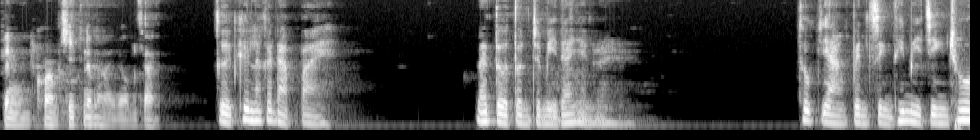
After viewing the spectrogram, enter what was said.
เป็นความคิดหรือเปล่าโยมอาจารย์เกิดขึ้นแล้วก็ดับไป และตัวตนจะมีได้อย่างไร ทุกอย่างเป็นสิ่งที่มีจริงชั่ว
